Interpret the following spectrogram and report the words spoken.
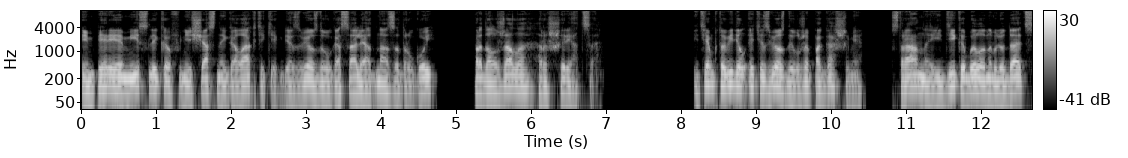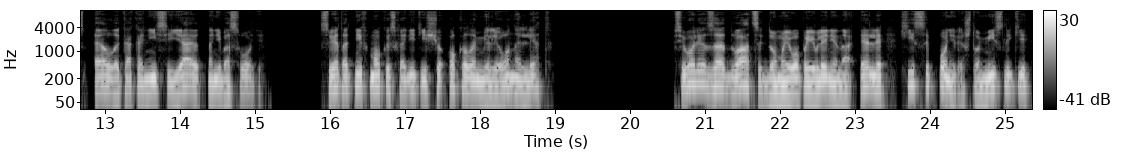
Империя мисликов в несчастной галактике, где звезды угасали одна за другой, продолжала расширяться. И тем, кто видел эти звезды уже погасшими, странно и дико было наблюдать с Эллы, как они сияют на небосводе. Свет от них мог исходить еще около миллиона лет. Всего лет за двадцать до моего появления на Элле хиссы поняли, что мислики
